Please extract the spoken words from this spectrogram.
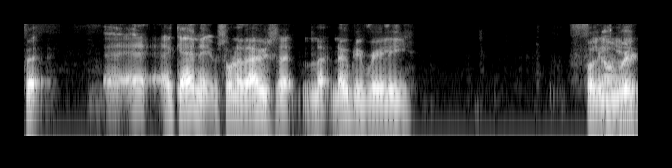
But uh, again, it was one of those that no, nobody really fully No knew. really.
